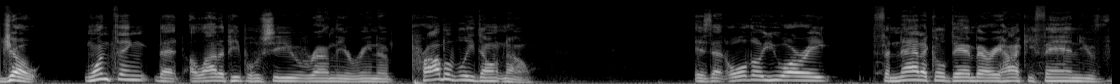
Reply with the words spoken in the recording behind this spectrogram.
Joe, one thing that a lot of people who see you around the arena probably don't know is that although you are a fanatical Danbury hockey fan, you've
